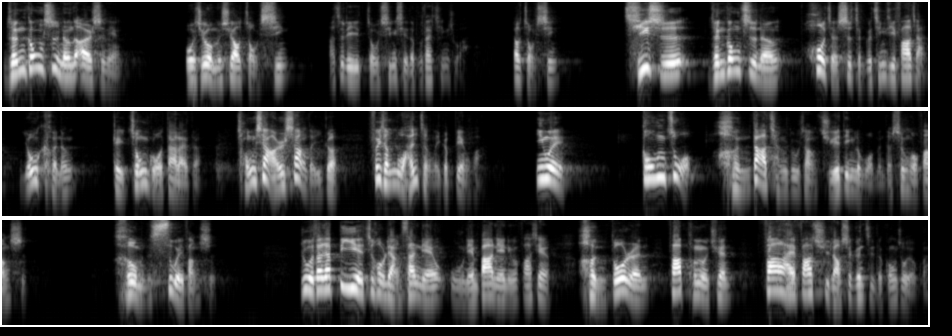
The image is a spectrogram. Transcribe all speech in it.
人工智能的二十年，我觉得我们需要走心啊。这里走心写的不太清楚啊，要走心。其实人工智能或者是整个经济发展，有可能给中国带来的从下而上的一个非常完整的一个变化，因为工作很大程度上决定了我们的生活方式和我们的思维方式。如果大家毕业之后两三年、五年、八年，你会发现很多人发朋友圈发来发去，老是跟自己的工作有关。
